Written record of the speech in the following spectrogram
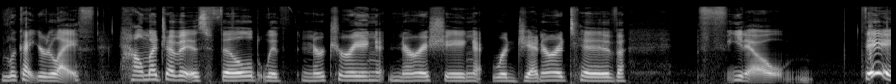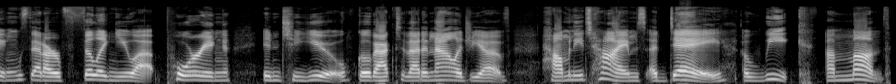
look at your life. How much of it is filled with nurturing, nourishing, regenerative, you know, things that are filling you up, pouring into you. Go back to that analogy of how many times a day, a week, a month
